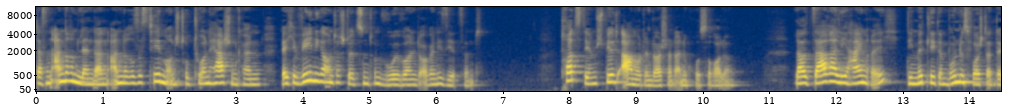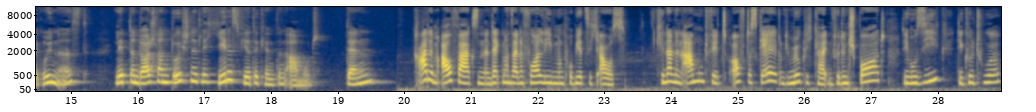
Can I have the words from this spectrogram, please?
dass in anderen Ländern andere Systeme und Strukturen herrschen können, welche weniger unterstützend und wohlwollend organisiert sind. Trotzdem spielt Armut in Deutschland eine große Rolle. Laut Sarah Lee Heinrich, die Mitglied im Bundesvorstand der Grünen ist, lebt in Deutschland durchschnittlich jedes vierte Kind in Armut. Denn Gerade im Aufwachsen entdeckt man seine Vorlieben und probiert sich aus. Kindern in Armut fehlt oft das Geld und die Möglichkeiten für den Sport, die Musik, die Kultur,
